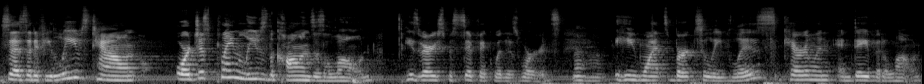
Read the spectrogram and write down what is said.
says that if he leaves town or just plain leaves the Collinses alone, he's very specific with his words. Uh-huh. He wants Burke to leave Liz, Carolyn, and David alone.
